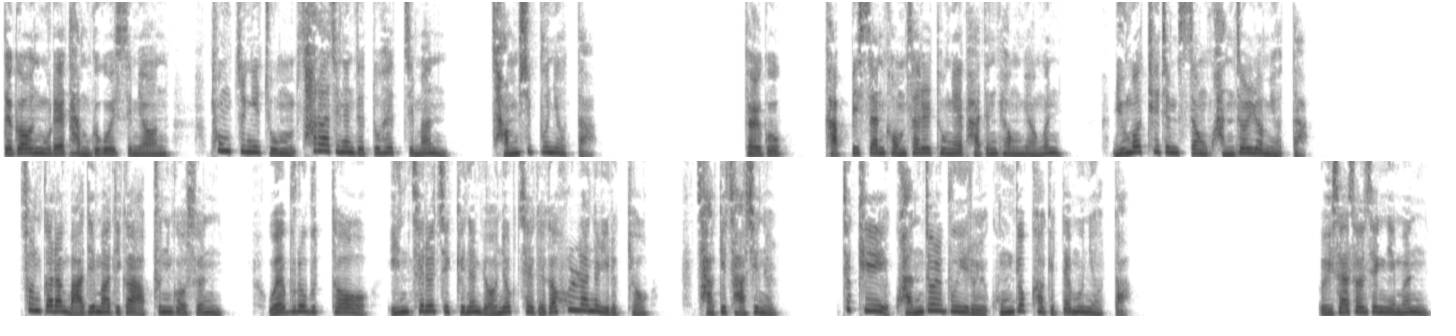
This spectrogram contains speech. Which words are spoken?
뜨거운 물에 담그고 있으면 통증이 좀 사라지는 듯도 했지만 잠시뿐이었다. 결국 값비싼 검사를 통해 받은 병명은 류머티즘성 관절염이었다. 손가락 마디마디가 아픈 것은 외부로부터 인체를 지키는 면역 체계가 혼란을 일으켜 자기 자신을 특히 관절 부위를 공격하기 때문이었다. 의사 선생님은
